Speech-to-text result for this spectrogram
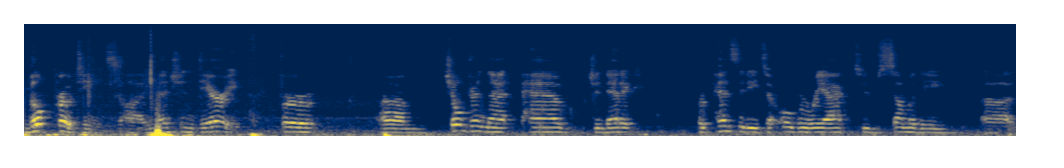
Milk proteins. I mentioned dairy for um, children that have genetic propensity to overreact to some of the uh,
